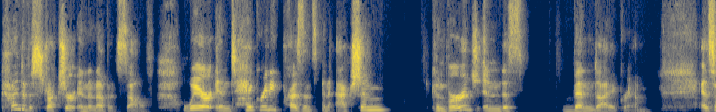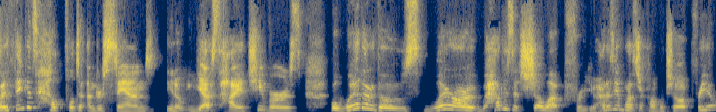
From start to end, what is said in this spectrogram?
kind of a structure in and of itself, where integrity, presence, and action converge in this Venn diagram. And so I think it's helpful to understand, you know, yes, high achievers, but whether those, where are, how does it show up for you? How does the imposter complex show up for you?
